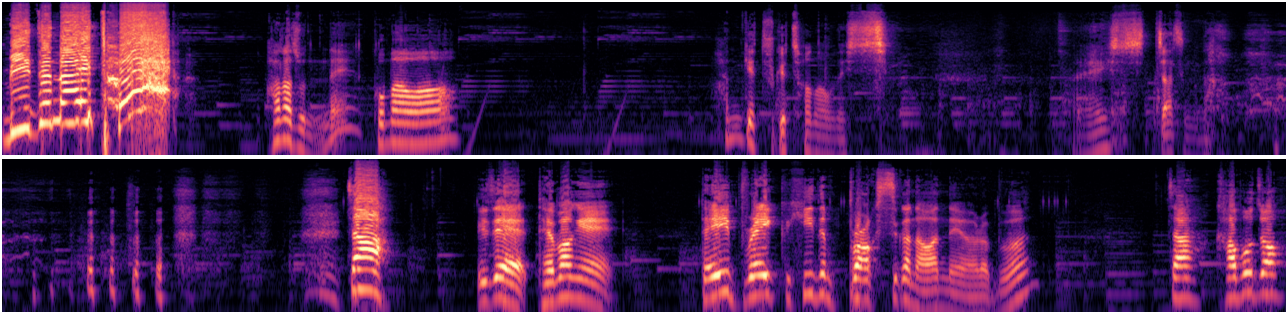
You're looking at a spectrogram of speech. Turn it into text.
미드나이트! 하나 줬네? 고마워. 한 개, 두 개 쳐나오네, 씨. 에이씨, 짜증나. 자! 이제 대방의 데이브레이크 히든 박스가 나왔네요, 여러분. 자, 가보죠.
